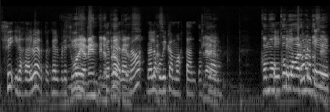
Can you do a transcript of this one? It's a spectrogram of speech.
Sí, y los de Alberto, que es el presidente. obviamente los propios. ¿no? No los Así. ubicamos tanto, Claro. claro. ¿Cómo, Este, cómo va armándose? que-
